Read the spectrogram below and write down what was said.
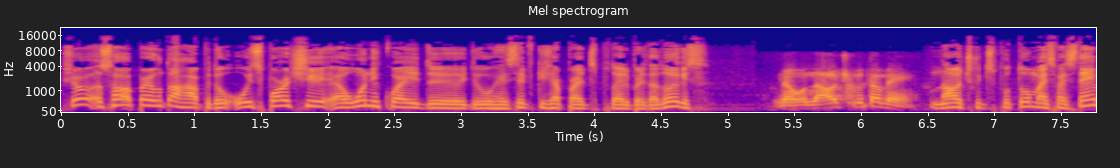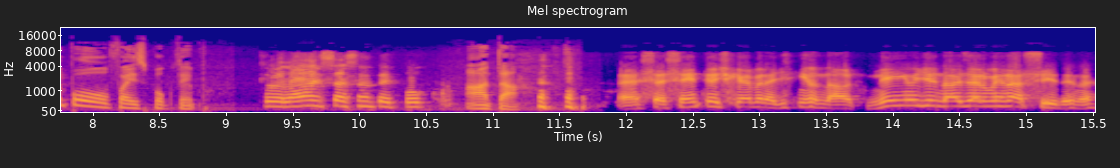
Deixa eu só uma pergunta rápida. O esporte é o único aí do, do Recife que já disputou a Libertadores? Não, o Náutico também. O Náutico disputou, mas faz tempo ou faz pouco tempo? Foi lá em 60 e pouco. Ah, tá. É, 60 e uns quebradinhos Náutico. Nenhum de nós éramos nascidos, né?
